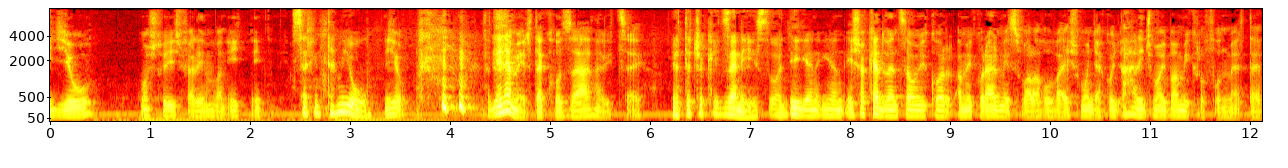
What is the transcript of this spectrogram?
így jó. Most, hogy így felém van, így, így. Szerintem jó. Jó. Hát én nem értek hozzá, ne viccelj. Ja, te csak egy zenész vagy. Igen, igen. És a kedvencem, amikor, amikor elmész valahová, és mondják, hogy állíts majd be a mikrofon, mert te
